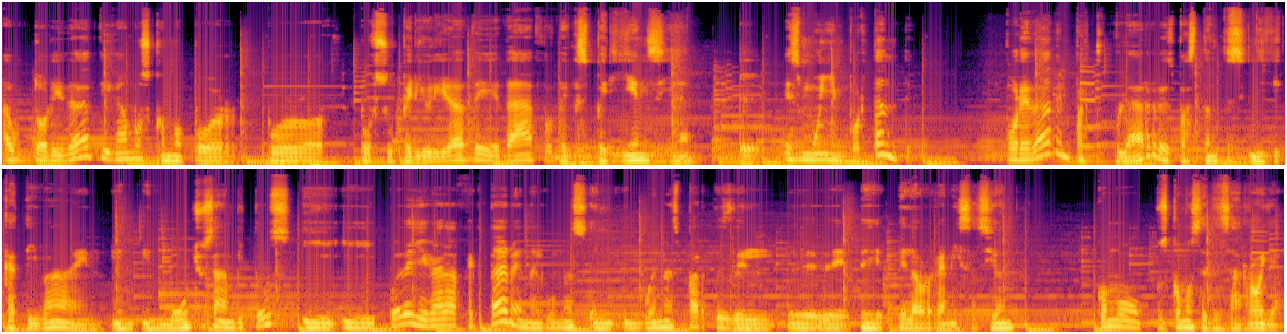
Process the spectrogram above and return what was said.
autoridad, digamos, como por, por, por superioridad de edad o de experiencia, es muy importante. Por edad en particular es bastante significativa en, muchos ámbitos y, puede llegar a afectar en algunas, en, buenas partes de, la organización cómo, pues, cómo se desarrolla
